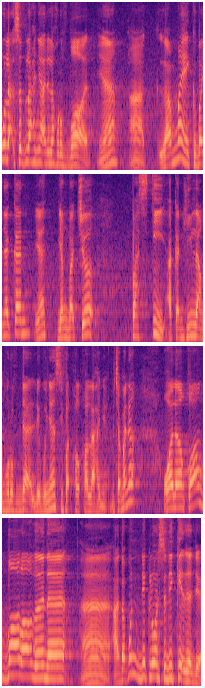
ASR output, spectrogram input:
pula sebelahnya adalah huruf dad ya. Ha, ramai kebanyakan ya yang baca pasti akan hilang huruf dal. Dia punya sifat qalqalahnya macam mana? Walaqad darabna. Ha ataupun dia keluar sedikit saja.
